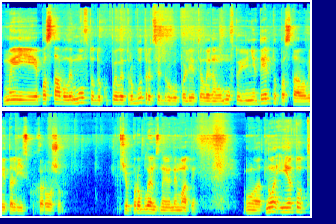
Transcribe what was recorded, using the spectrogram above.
Ми поставили муфту, докупили трубу 32 поліетиленову, муфту Юнідельту поставили італійську, хорошу, щоб проблем з нею не мати. От. Ну і тут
